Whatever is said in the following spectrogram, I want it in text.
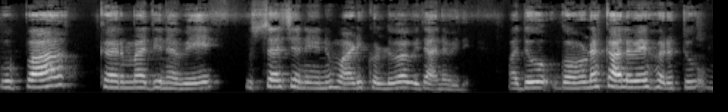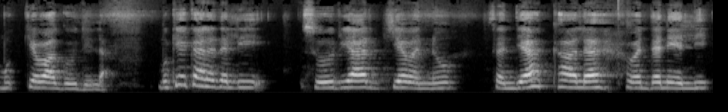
ಉಪಕರ್ಮ ದಿನವೇ ಉತ್ಸರ್ಜನೆಯನ್ನು ಮಾಡಿಕೊಳ್ಳುವ ವಿಧಾನವಿದೆ. ಅದು ಗೌಣಕಾಲವೇ ಹೊರತು ಮುಖ್ಯವಾಗುವುದಿಲ್ಲ. ಮುಖ್ಯ ಕಾಲದಲ್ಲಿ ಸೂರ್ಯಾರ್ಘ್ಯವನ್ನು ಸಂಧ್ಯಾಕಾಲ ವಂದನೆಯಲ್ಲಿ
